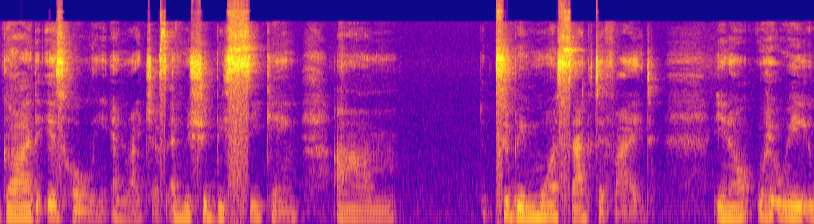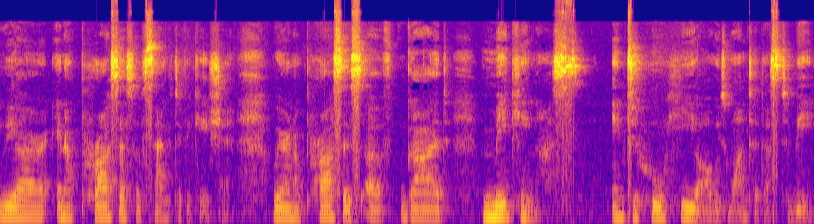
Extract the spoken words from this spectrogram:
God is holy and righteous, and we should be seeking um, to be more sanctified. You know, we, we are in a process of sanctification. We are in a process of God making us into who he always wanted us to be.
